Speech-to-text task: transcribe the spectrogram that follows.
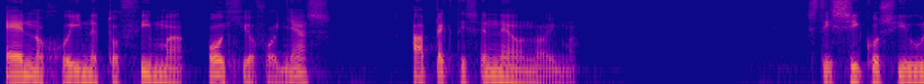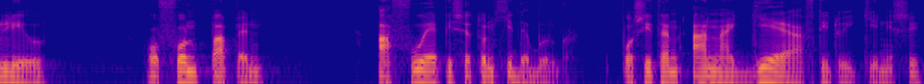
«Ένοχο είναι το θύμα, όχι ο φωνιάς» απέκτησε νέο νόημα. Στις 20 Ιουλίου, ο Φον Πάπεν, αφού έπεισε τον Χίντεμπουργκ πως ήταν αναγκαία αυτή του η κίνηση,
